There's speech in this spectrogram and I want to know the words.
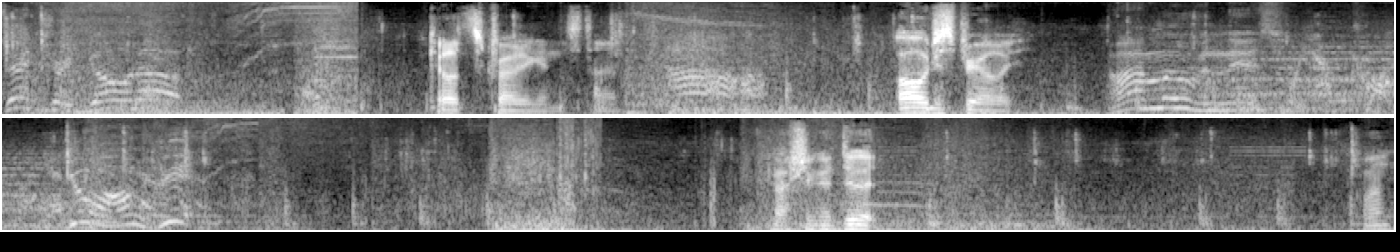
Sentry going up. Okay, let's try it again this time. Oh, just barely. I'm moving this. We have dropped the Go on, get. I'm actually gonna do it. Come on.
